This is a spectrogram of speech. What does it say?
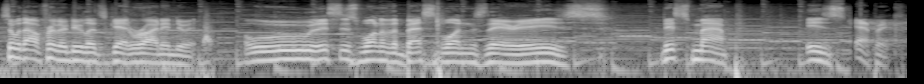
So without further ado, let's get right into it. Oh, this is one of the best ones there is. This map is epic.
